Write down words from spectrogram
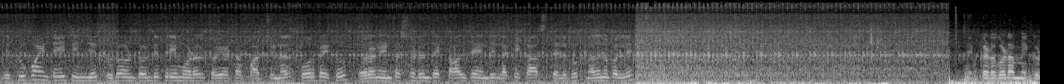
ఇది two point eight engine two thousand twenty three model Toyota Fortuner four by two. ఎవరైనా ఇంట్రెస్టెడ్ ఉంటే కాల్ చేయండి. Lucky cars Telugu Madanapalle. ఎక్కడ కూడా మీకు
